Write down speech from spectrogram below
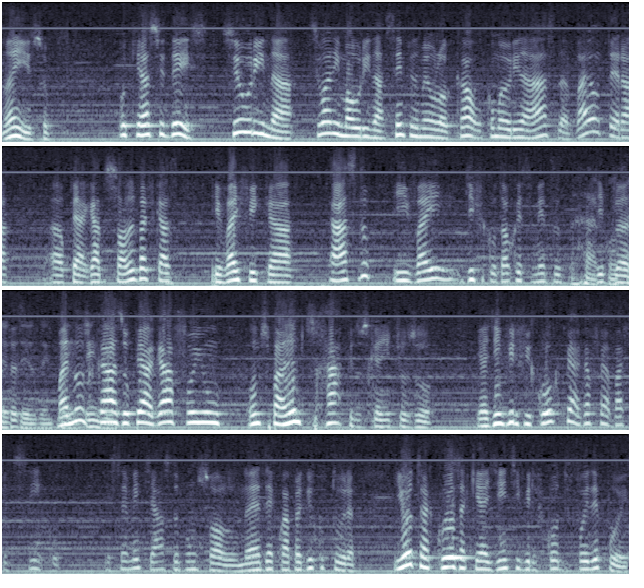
Não é isso. Porque a acidez, se urinar, se o animal urinar sempre no mesmo local, como a urina ácida, vai alterar o pH do solo e vai ficar, e vai ficar ácido e vai dificultar o crescimento Ah, de plantas. certeza, Mas no entendi. caso, o pH foi um, um dos parâmetros rápidos que a gente usou. E a gente verificou que o pH foi abaixo de 5, extremamente ácido para um solo, não é adequado para agricultura. E outra coisa que a gente verificou foi depois,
